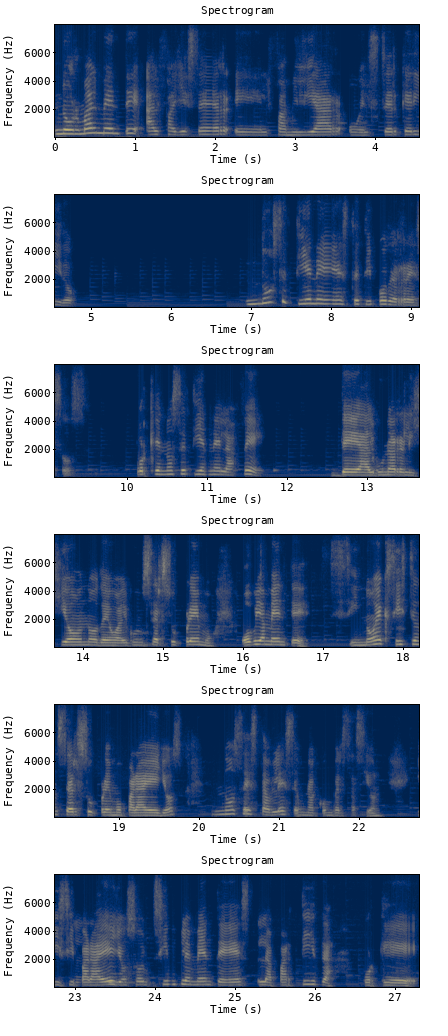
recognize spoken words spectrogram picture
Normalmente al fallecer el familiar o el ser querido, no se tiene este tipo de rezos porque no se tiene la fe de alguna religión o de algún ser supremo. Obviamente, si no existe un ser supremo para ellos, no se establece una conversación. Y si para ellos simplemente es la partida, porque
